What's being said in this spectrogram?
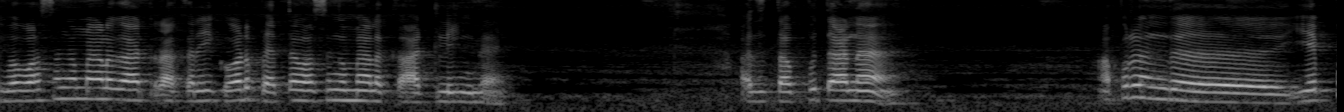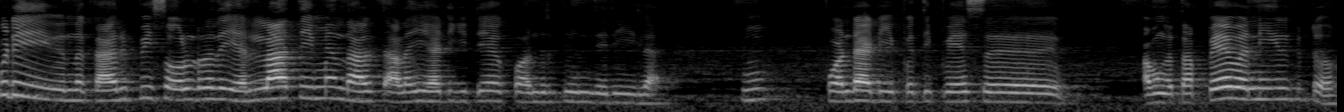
இவ வசங்க மேலே காட்டுற அக்கறை கூட பெத்த வசங்க மேலே காட்டலிங்களே. அது தப்பு தானே? அப்புறம் இந்த எப்படி இந்த கருப்பி சொல்கிறது எல்லாத்தையுமே இந்த ஆள் தலையாட்டிக்கிட்டே உட்காந்துருக்குன்னு தெரியல. ம் பொண்டாட்டியை பற்றி பேச அவங்க தப்பே பண்ணி இருக்கட்டும்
